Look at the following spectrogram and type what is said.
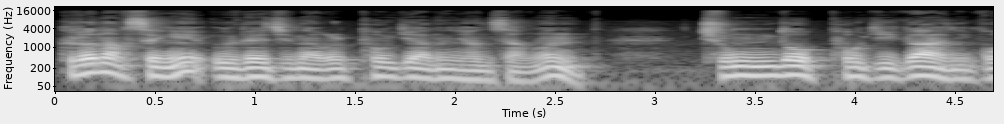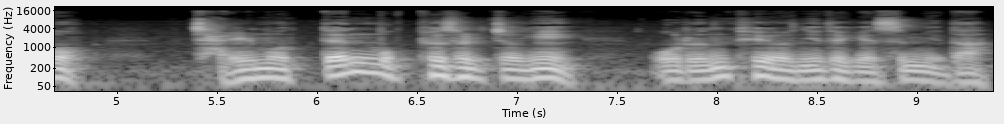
그런 학생이 의대 진학을 포기하는 현상은 중도 포기가 아니고 잘못된 목표 설정이 옳은 표현이 되겠습니다.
